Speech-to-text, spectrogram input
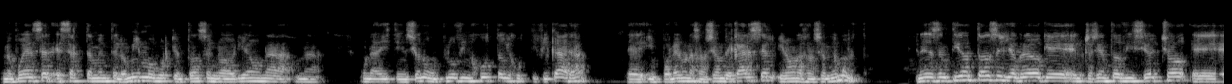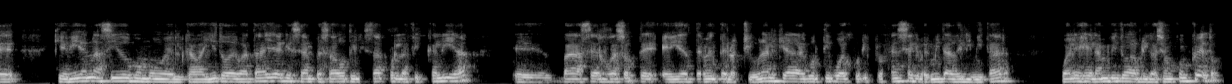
No pueden ser exactamente lo mismo porque entonces no habría una, distinción o un plus injusto que justificara eh, imponer una sanción de cárcel y no una sanción de multa. En ese sentido, entonces, yo creo que el 318 eh, que bien ha sido como el caballito de batalla que se ha empezado a utilizar por la Fiscalía, eh, va a ser resorte evidentemente de los tribunales, que haya algún tipo de jurisprudencia que permita delimitar cuál es el ámbito de aplicación concreto.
